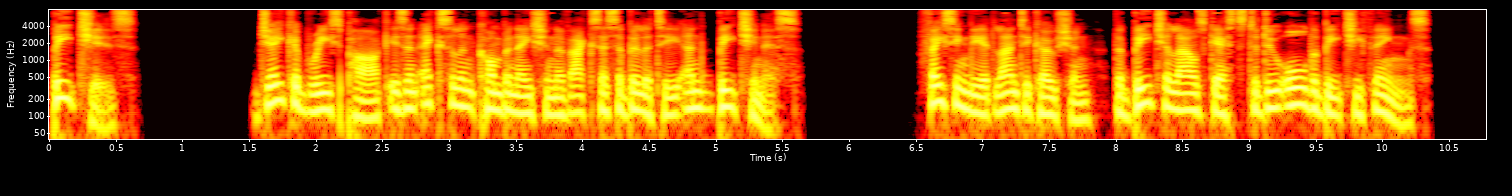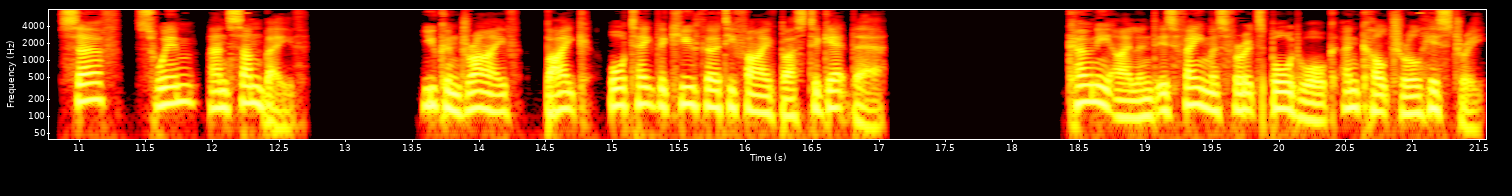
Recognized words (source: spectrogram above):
Beaches. Jacob Riis Park is an excellent combination of accessibility and beachiness. Facing the Atlantic Ocean, the beach allows guests to do all the beachy things surf, swim, and sunbathe. You can drive, bike, or take the Q35 bus to get there. Coney Island is famous for its boardwalk and cultural history.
